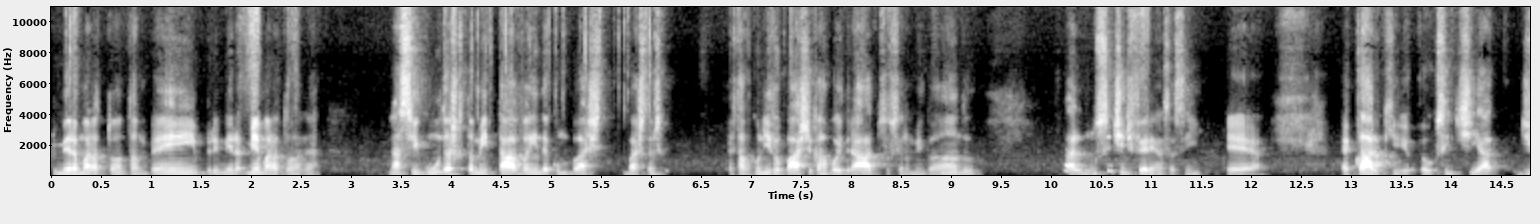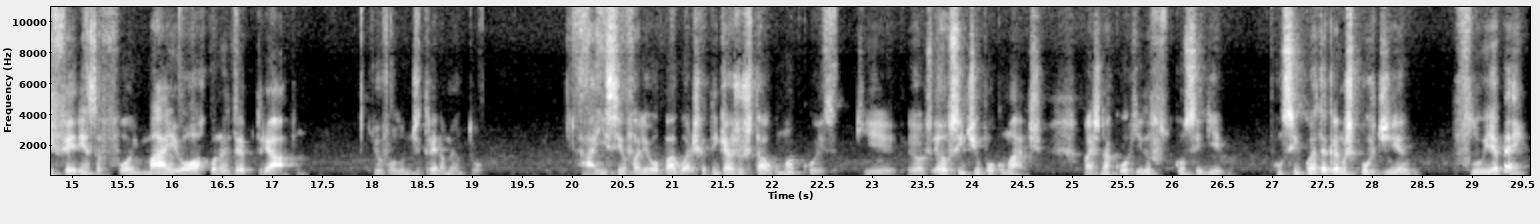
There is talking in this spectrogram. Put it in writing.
Primeira maratona também, primeira minha maratona, né? Na segunda, acho que também estava ainda com bastante estava com nível baixo de carboidrato, se eu não me engano. Cara, não senti diferença, assim. É, é claro que eu senti a diferença foi maior quando eu entrei pro triatlo, que o volume de treino aumentou. Aí sim eu falei, opa, agora acho que eu tenho que ajustar alguma coisa, que eu, eu senti um pouco mais. Mas na corrida eu consegui, com 50 gramas por dia, fluía bem.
